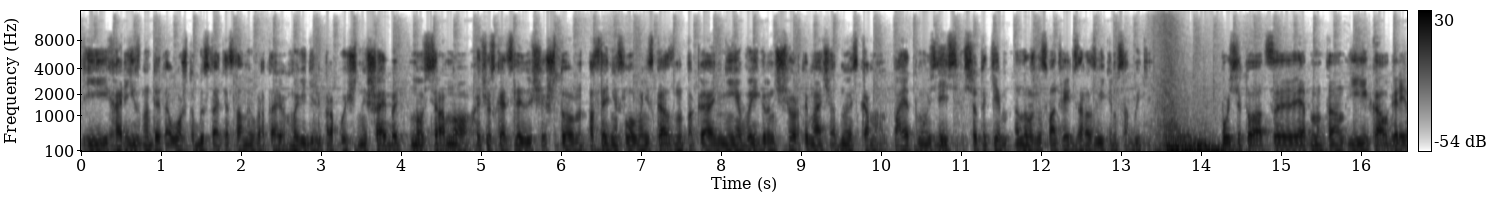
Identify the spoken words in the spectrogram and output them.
и харизмы для того, чтобы стать основным вратарем. Мы видели пропущенные шайбы, но все равно хочу сказать следующее, что последнее слово не сказано, пока не выигран четвертый матч одной из команд. Поэтому здесь все-таки нужно смотреть за развитием событий. По ситуации Эдмонтон и Калгари,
